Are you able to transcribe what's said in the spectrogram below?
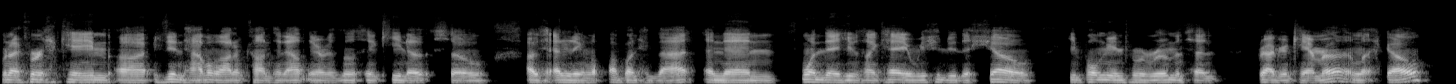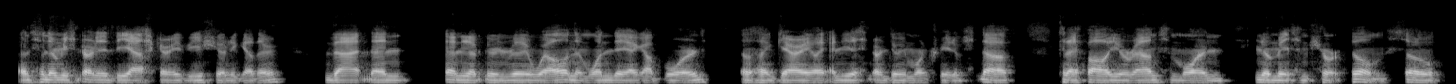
when I first came, uh, he didn't have a lot of content out there. It was mostly keynotes, so I was editing a bunch of that. And then one day he was like, "Hey, we should do this show." He pulled me into a room and said, "Grab your camera and let's go." And so then we started the Ask GaryVee show together. That then ended up doing really well. And then one day I got bored. I was like, Gary, like I need to start doing more creative stuff. Can I follow you around some more and you know make some short films? So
